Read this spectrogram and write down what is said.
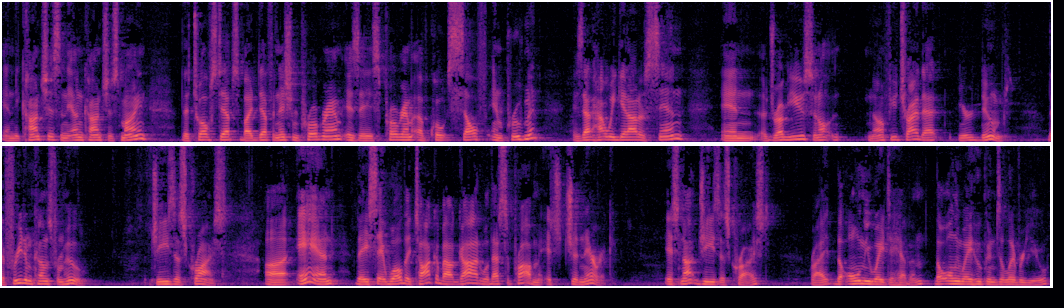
and the conscious and the unconscious mind. The 12 Steps by Definition program is a program of, quote, self improvement. Is that how we get out of sin and drug use and all? No, if you try that, you're doomed. The freedom comes from who? Jesus Christ. Uh, and they say, well, they talk about God. Well, that's the problem. It's generic. It's not Jesus Christ, right? The only way to heaven, the only way who can deliver you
